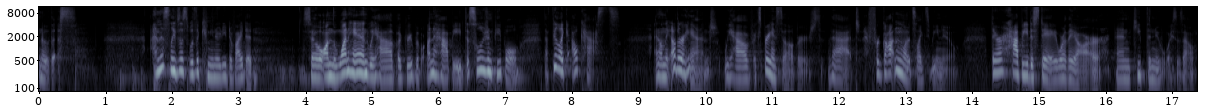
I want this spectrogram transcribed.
know this. And this leaves us with a community divided. So, on the one hand, we have a group of unhappy, disillusioned people that feel like outcasts. And on the other hand, we have experienced developers that have forgotten what it's like to be new. They're happy to stay where they are and keep the new voices out.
